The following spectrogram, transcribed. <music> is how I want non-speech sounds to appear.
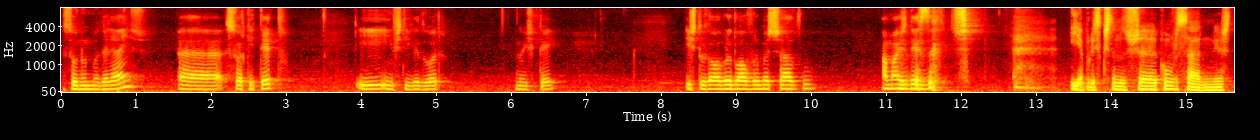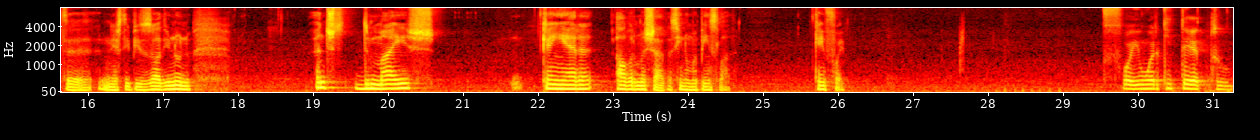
Sou Nuno Magalhães, uh, sou arquiteto e investigador no ISCTE e estudo a obra do Álvaro Machado há mais de 10 <laughs> anos. E é por isso que estamos a conversar neste, neste episódio. Nuno, antes de mais, quem era Álvaro Machado, assim numa pincelada? Quem foi? Foi um arquiteto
